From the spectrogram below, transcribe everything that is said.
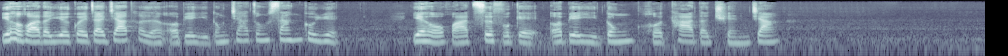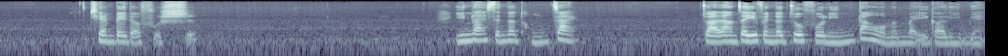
耶和华的约柜在加特人俄别以东家中三个月，耶和华赐福给俄别以东和他的全家。谦卑的服侍，迎来神的同在，主要让这一份的祝福临到我们每一个里面，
